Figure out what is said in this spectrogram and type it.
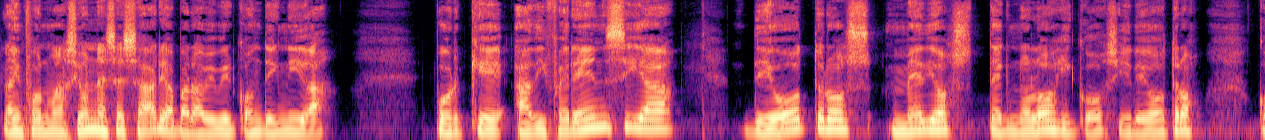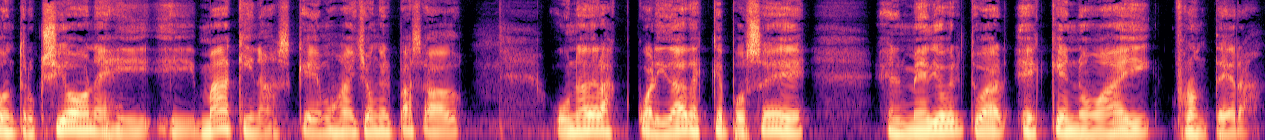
la información necesaria para vivir con dignidad porque a diferencia de otros medios tecnológicos y de otras construcciones y, máquinas que hemos hecho en el pasado, una de las cualidades que posee el medio virtual es que no hay frontera.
